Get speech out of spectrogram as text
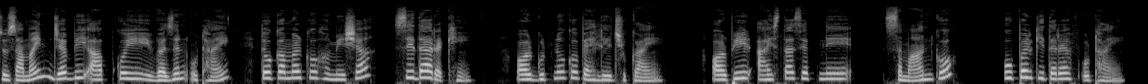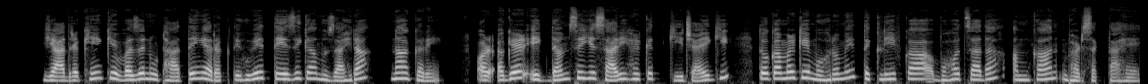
سسامین جب بھی آپ کوئی وزن اٹھائیں تو کمر کو ہمیشہ سیدھا رکھیں اور گٹنوں کو پہلے جھکائیں اور پھر آہستہ سے اپنے سامان کو اوپر کی طرف اٹھائیں۔ یاد رکھیں کہ وزن اٹھاتے یا رکھتے ہوئے تیزی کا مظاہرہ نہ کریں اور اگر ایک دم سے یہ ساری حرکت کی جائے گی تو کمر کے مہروں میں تکلیف کا بہت زیادہ امکان بڑھ سکتا ہے۔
